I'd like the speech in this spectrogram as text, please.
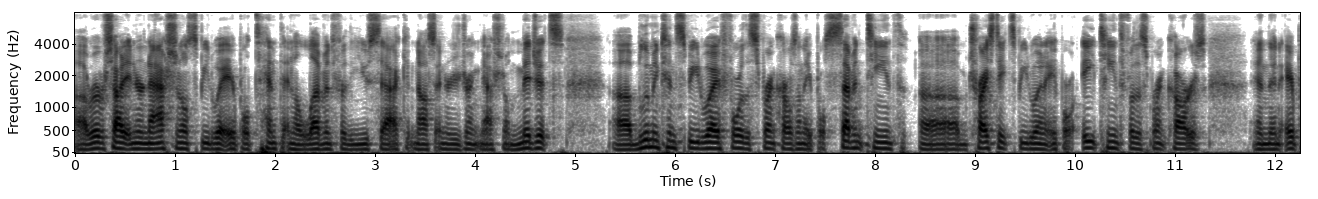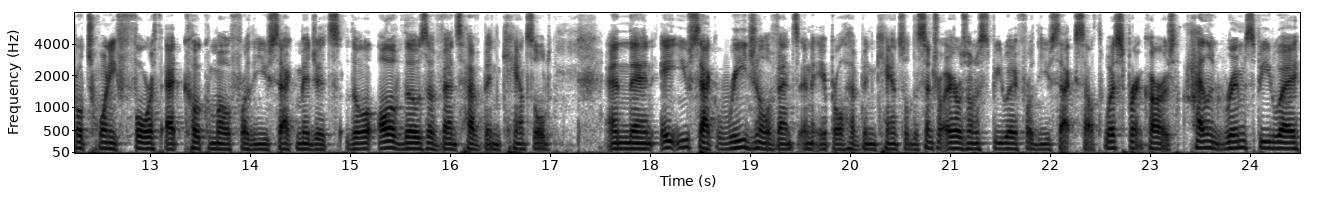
Uh, Riverside International Speedway April 10th and 11th for the USAC NOS Energy Drink National Midgets. Uh, Bloomington Speedway for the sprint cars on April 17th. Um, Tri State Speedway on April 18th for the sprint cars and then April 24th at Kokomo for the USAC Midgets. All of those events have been canceled. And then eight USAC regional events in April have been canceled. The Central Arizona Speedway for the USAC Southwest Sprint Cars, Highland Rim Speedway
